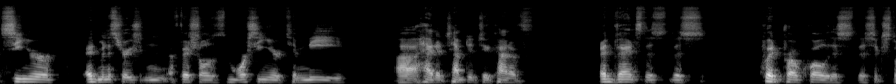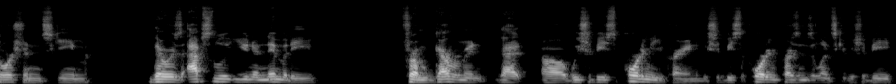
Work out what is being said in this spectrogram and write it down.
senior administration officials, more senior to me, uh, had attempted to kind of advance this this quid pro quo, this this extortion scheme. There was absolute unanimity from government that uh, we should be supporting Ukraine. We should be supporting President Zelensky. We should be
